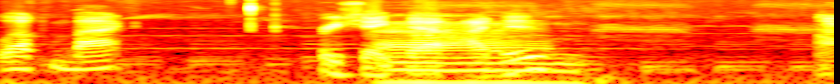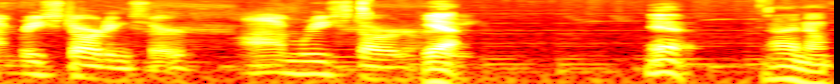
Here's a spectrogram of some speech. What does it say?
Welcome back. Appreciate that. I do. Um, I'm restarting, sir. I'm restarting. Yeah. Yeah, I know.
